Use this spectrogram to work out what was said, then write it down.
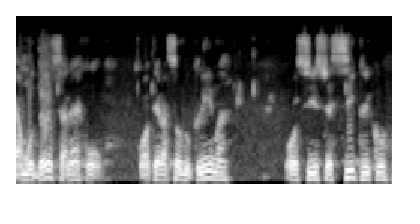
é a mudança, né, com, com a alteração do clima, ou se isso é cíclico,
